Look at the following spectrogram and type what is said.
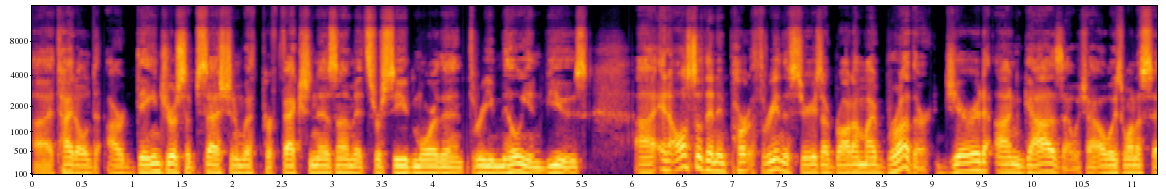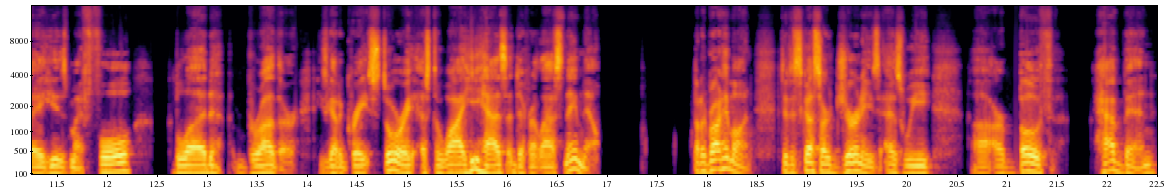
uh, titled Our Dangerous Obsession with Perfectionism. It's received more than 3 million views. Uh, and also, then in part three in the series, I brought on my brother, Jared Angaza, which I always want to say he is my full blood brother. He's got a great story as to why he has a different last name now. But I brought him on to discuss our journeys as we uh, are both have been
